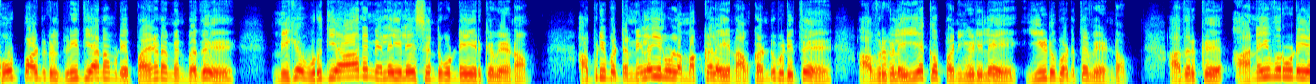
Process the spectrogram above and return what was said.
கோட்பாடுகள் ரீதியான நம்முடைய பயணம் என்பது மிக உறுதியான நிலையிலே சென்று கொண்டே இருக்க வேணும். அப்படிப்பட்ட நிலையில் உள்ள மக்களை நாம் கண்டுபிடித்து அவர்களை இயக்க பணிகளிலே ஈடுபடுத்த வேண்டும். அதற்கு அனைவருடைய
